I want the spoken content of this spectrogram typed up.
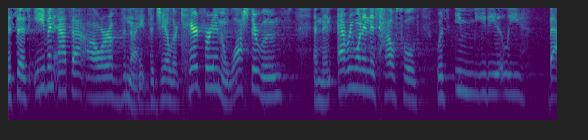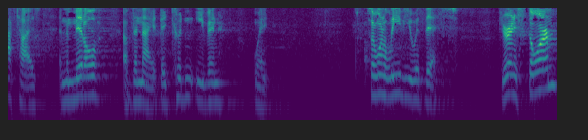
And it says, even at that hour of the night, the jailer cared for him and washed their wounds. And then everyone in his household was immediately baptized in the middle of the night. They couldn't even wait. So I want to leave you with this. If you're in a storm,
